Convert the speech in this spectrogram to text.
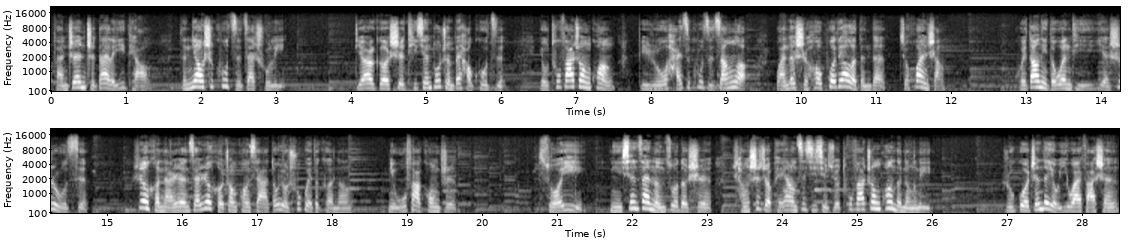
反正只带了一条，等尿湿裤子再处理；第二个是提前多准备好裤子，有突发状况，比如孩子裤子脏了，玩的时候破掉了等等，就换上。回到你的问题，也是如此。任何男人在任何状况下都有出轨的可能，你无法控制。所以你现在能做的是尝试着培养自己解决突发状况的能力。如果真的有意外发生，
